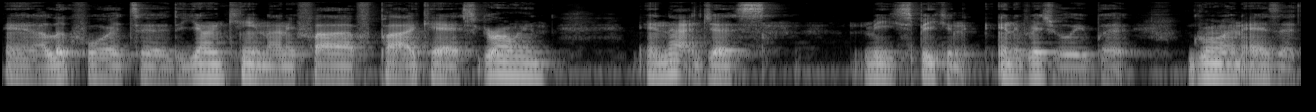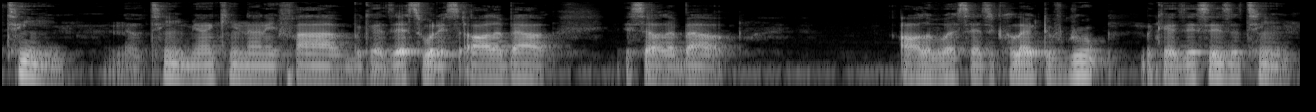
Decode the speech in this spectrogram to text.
And I look forward to the Young King 95 podcast growing, and not just me speaking individually, but growing as a team. You know, Team Young King 95, because that's what it's all about. It's all about all of us as a collective group, because this is a team.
